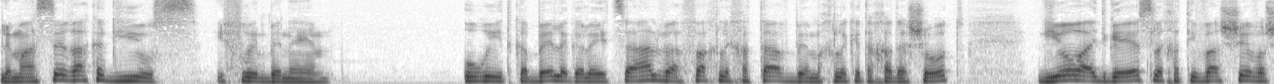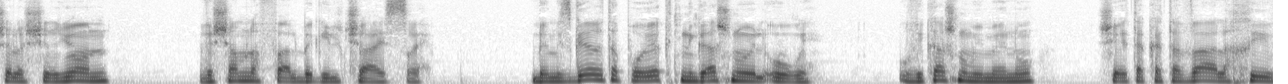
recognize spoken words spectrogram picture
למעשה רק הגיוס הפריד ביניהם. אורי התקבל לגלי צה"ל והפך לכתב במחלקת החדשות, גיורא התגייס לחטיבה 7 של השריון, ושם נפל בגיל 19. במסגרת הפרויקט ניגשנו אל אורי, וביקשנו ממנו שאת הכתבה על אחיו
